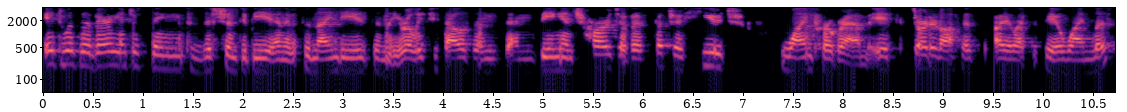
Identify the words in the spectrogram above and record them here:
it was a very interesting position to be in. It was the 90s and the early 2000s, and being in charge of a, such a huge wine program. It started off as I like to say a wine list,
